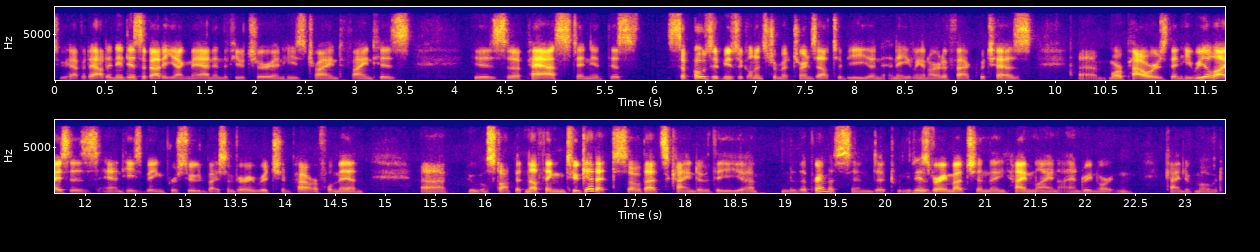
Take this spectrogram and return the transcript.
to have it out. And it is about a young man in the future, and he's trying to find his his uh, past. And it, this supposed musical instrument turns out to be an, an alien artifact which has uh, more powers than he realizes, and he's being pursued by some very rich and powerful men. Uh, who will stop at nothing to get it. So that's kind of the uh, the premise, and it, it is very much in the Heinlein, Andre Norton kind of mode.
